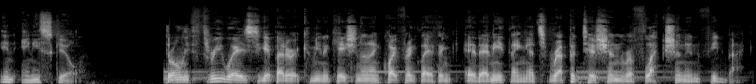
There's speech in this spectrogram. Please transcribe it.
in any skill. There are only three ways to get better at communication. And quite frankly, I think at anything, it's repetition, reflection, and feedback.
